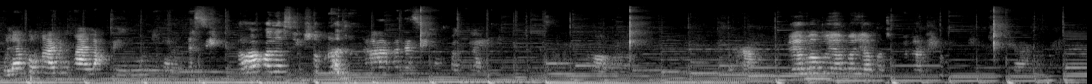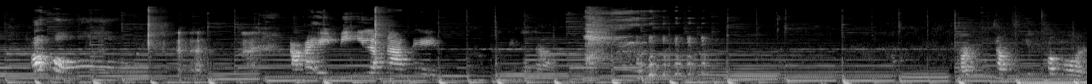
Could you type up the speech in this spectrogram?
Wala pang halong alak pero nakakalasing. Nakakalasing siya, brad. Nakakalasing Kaya mamaya-maya pa check natin. Ako! Kaka-APE lang natin. Hindi na lang. Pag-chopstick pa more.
